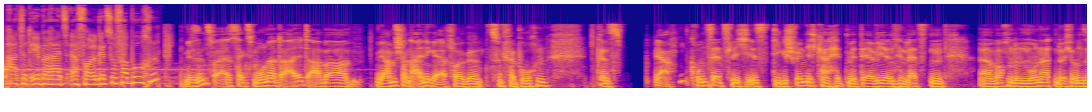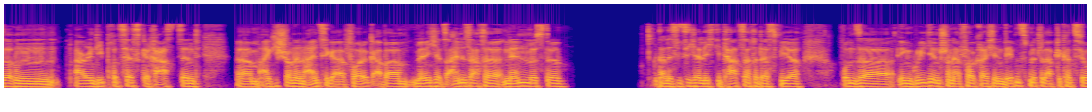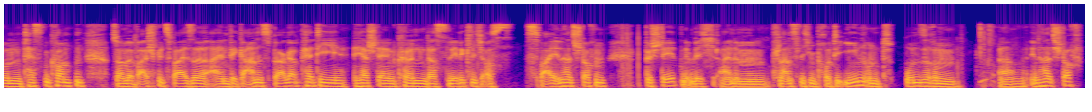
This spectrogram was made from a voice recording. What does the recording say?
Hattet ihr bereits Erfolge zu verbuchen? Wir sind zwar erst sechs Monate alt, aber wir haben schon einige Erfolge zu verbuchen. Ganz ja, grundsätzlich ist die Geschwindigkeit, mit der wir in den letzten äh, Wochen und Monaten durch unseren RD-Prozess gerast sind, ähm, eigentlich schon ein einziger Erfolg. Aber wenn ich jetzt eine Sache nennen müsste, dann ist es sicherlich die Tatsache, dass wir unser Ingredient schon erfolgreich in Lebensmittelapplikationen testen konnten. So haben wir beispielsweise ein veganes Burger Patty herstellen können, das lediglich aus zwei Inhaltsstoffen besteht, nämlich einem pflanzlichen Protein und unserem äh, Inhaltsstoff.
